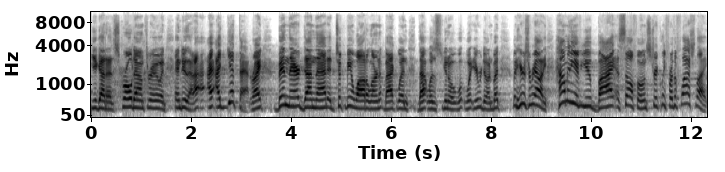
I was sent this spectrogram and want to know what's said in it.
you got to scroll down through and, and do that. I, I, I, get that, right? Been there, done that. It took me a while to learn it back when that was, you know, what, what you were doing. But, but here's the reality. How many of you buy a cell phone strictly for the flashlight?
